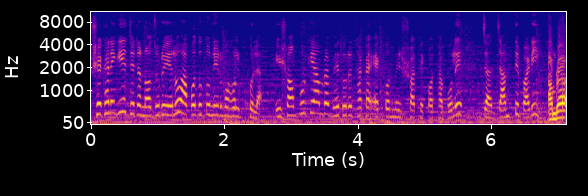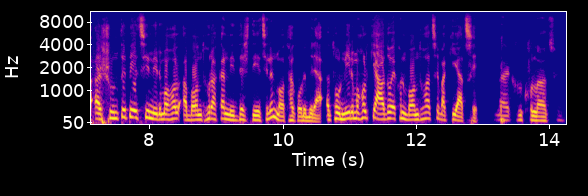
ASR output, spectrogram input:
সেখানে গিয়ে যেটা নজরে এলো আপাতত নির্মহল খোলা। এই সম্পর্কে আমরা ভেতরে থাকা এক কর্মীর সাথে কথা বলে যা জানতে পারি। আমরা শুনতে পেয়েছি নির্মহল বন্ধ রাখার নির্দেশ দিয়েছিলেন মথা কর্মীরা তো নির্মহল কি আদৌ এখন বন্ধ আছে বা কি আছে? না এখন খোলা আছে।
